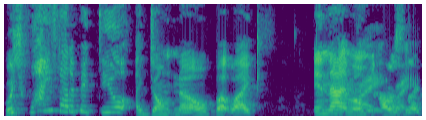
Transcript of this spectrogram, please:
which why is that a big deal? I don't know, but like in that moment, right, I was right. like,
